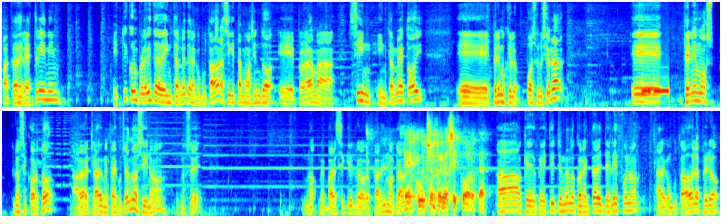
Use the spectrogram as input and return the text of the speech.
para través del streaming. Estoy con un problemita de internet en la computadora, así que estamos haciendo eh, programa sin internet hoy. Eh, esperemos que lo pueda solucionar. Tenemos. No se cortó. A ver, Claudio, ¿me estás escuchando? Sí, ¿no? No sé. No, me parece que lo perdimos, Claudio. Te escucho, pero se corta. Ah, ok, ok. Estoy intentando conectar el teléfono a la computadora, pero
